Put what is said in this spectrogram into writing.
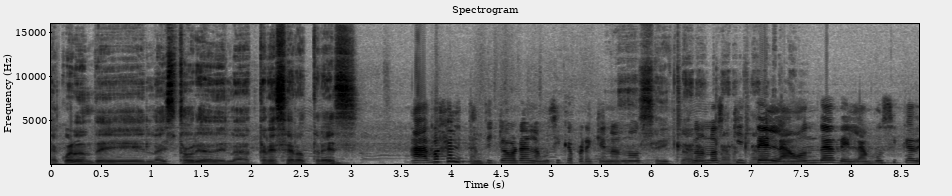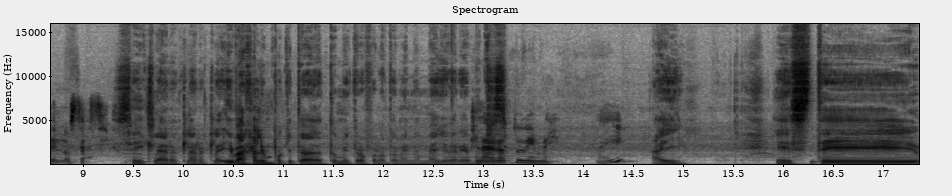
¿Se acuerdan de la historia de la 303? Ah, bájale tantito ahora la música para que no nos, Sí, claro, no nos claro, quite claro, la claro. onda de la música de los ácidos. Sí, claro, claro, claro. Y bájale un poquito a tu micrófono también, me ayudaría Claro, muchísimo. tú dime. Ahí. Ahí. Este.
